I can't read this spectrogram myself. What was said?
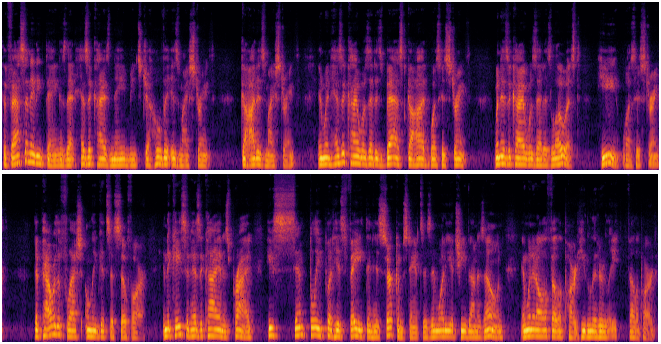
The fascinating thing is that Hezekiah's name means Jehovah is my strength. God is my strength. And when Hezekiah was at his best, God was his strength. When Hezekiah was at his lowest, he was his strength. The power of the flesh only gets us so far. In the case of Hezekiah and his pride, he simply put his faith in his circumstances and what he achieved on his own, and when it all fell apart, he literally fell apart.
